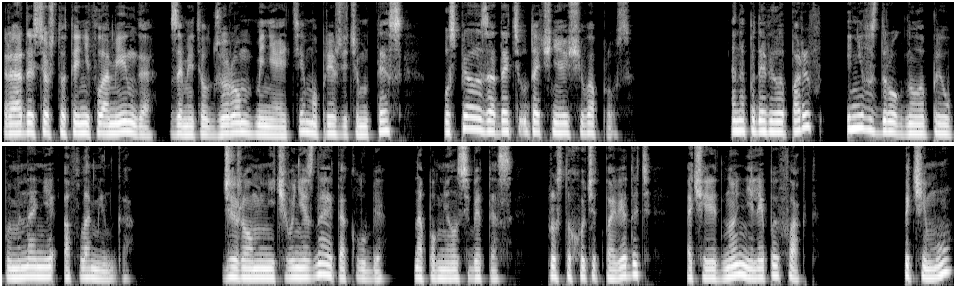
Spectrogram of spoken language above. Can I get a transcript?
«Радуйся, что ты не фламинго», — заметил Джером, меняя тему, прежде чем Тесс успела задать уточняющий вопрос. Она подавила порыв и не вздрогнула при упоминании о фламинго. «Джером ничего не знает о клубе», — напомнила себе Тесс, «просто хочет поведать очередной нелепый факт». «Почему?»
